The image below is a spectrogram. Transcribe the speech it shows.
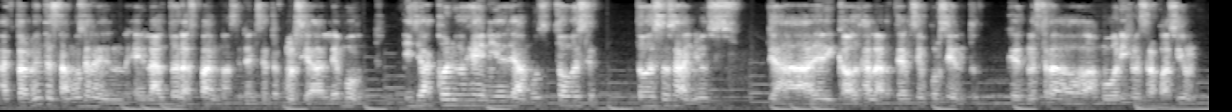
Actualmente estamos en el, Alto de las Palmas, en el centro comercial Le Mont. Y ya con Eugenia llevamos todo ese, todos esos años ya dedicados al arte al 100%, que es nuestro amor y nuestra pasión.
